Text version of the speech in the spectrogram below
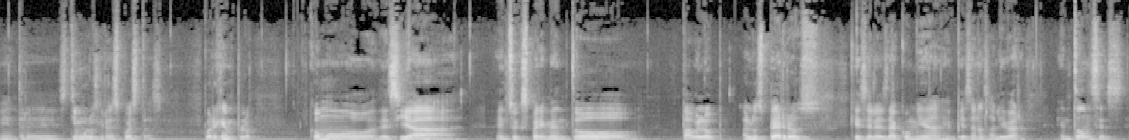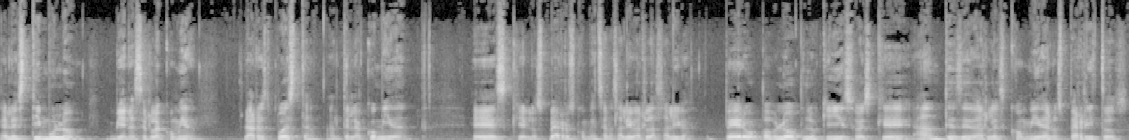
entre estímulos y respuestas. Por ejemplo, como decía en su experimento Pablo, a los perros que se les da comida empiezan a salivar. Entonces, el estímulo viene a ser la comida. La respuesta ante la comida es que los perros comienzan a salivar la saliva. Pero Pablo lo que hizo es que antes de darles comida a los perritos,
